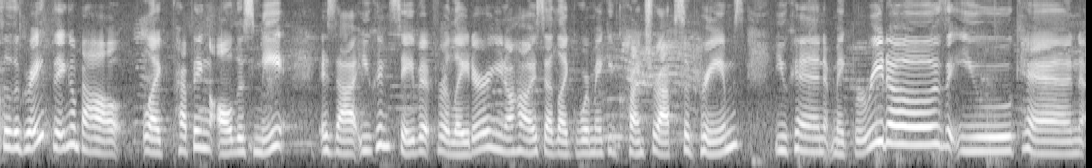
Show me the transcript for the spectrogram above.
So the great thing about like prepping all this meat is that you can save it for later. You know how I said like we're making Crunchwrap Supremes. You can make burritos, you can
